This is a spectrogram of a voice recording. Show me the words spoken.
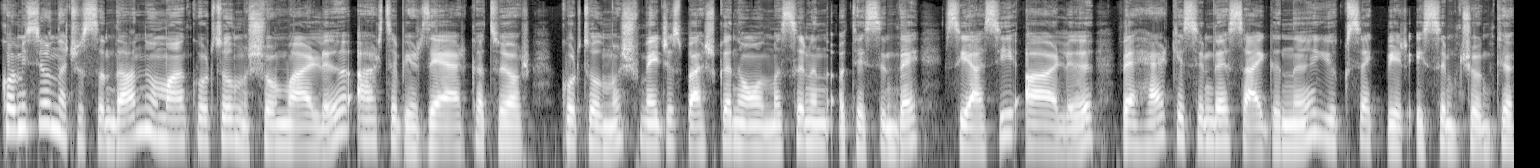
Komisyon açısından Numan Kurtulmuş'un varlığı artı bir değer katıyor. Kurtulmuş, meclis başkanı olmasının ötesinde siyasi ağırlığı ve her kesimde saygınlığı yüksek bir isim çünkü.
